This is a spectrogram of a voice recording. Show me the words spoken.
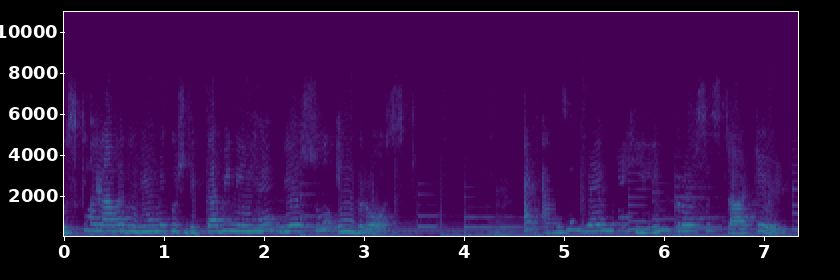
उसके अलावा दुनिया में कुछ दिखता भी नहीं है। We are so engrossed and age and when my healing process started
